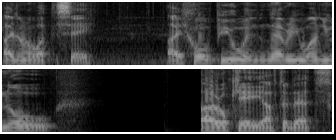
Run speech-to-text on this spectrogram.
I don't know what to say. I hope you and everyone you know are okay after that.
